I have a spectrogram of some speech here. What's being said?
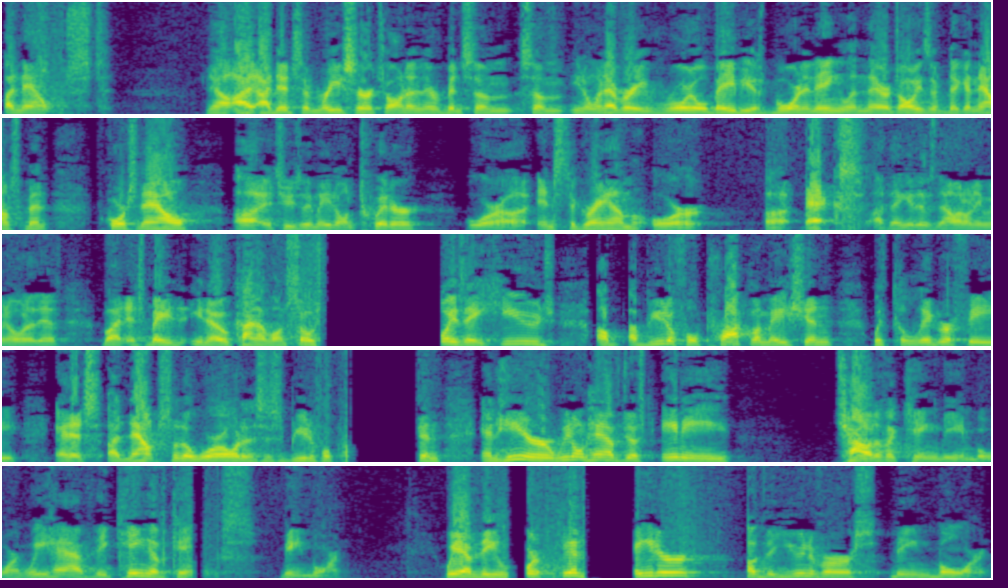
announced. Now, I, I, did some research on it, and there have been some, some, you know, whenever a royal baby is born in England, there's always a big announcement. Of course, now uh, it's usually made on Twitter or uh, Instagram or uh, X, I think it is now. I don't even know what it is, but it's made, you know, kind of on social always a huge, a, a, beautiful proclamation with calligraphy, and it's announced to the world, and it's this beautiful proclamation. And here, we don't have just any child of a king being born. We have the King of Kings being born. We have the Lord, we have the creator of the universe being born.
